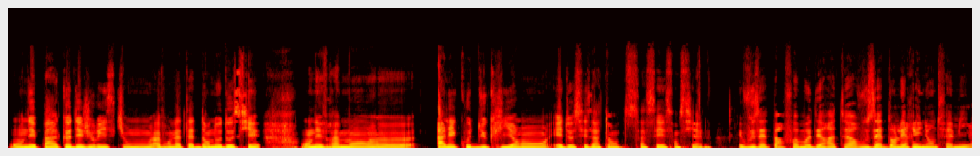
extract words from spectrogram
On n'est pas que des juristes qui ont avant la tête dans nos dossiers, on est vraiment euh, à l'écoute du client et de ses attentes. Ça c'est essentiel. Et vous êtes parfois modérateur, vous êtes dans les réunions de famille?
